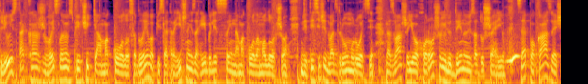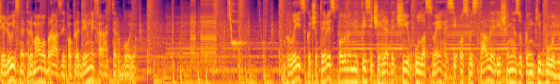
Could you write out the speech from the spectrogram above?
Льюіс також висловив співчуття Маколу, особливо після трагічної загибелі сина Макола молодшого в 2022 році, назвавши його хорошою людиною за душею. Це показує, що Льюіс не тримав образи, попри дивний характер бою. Близько 4,5 тисячі глядачів у Лас-Вегасі освистали рішення зупинки бою,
